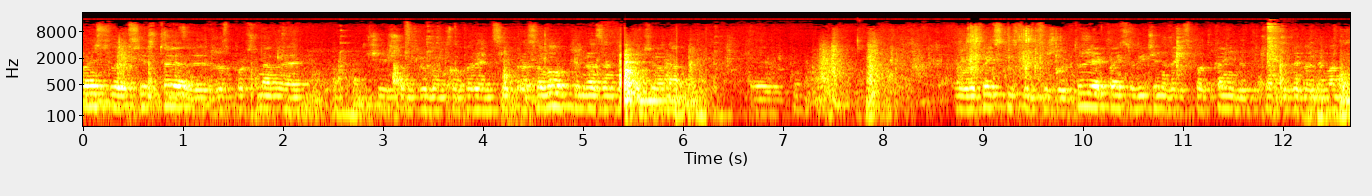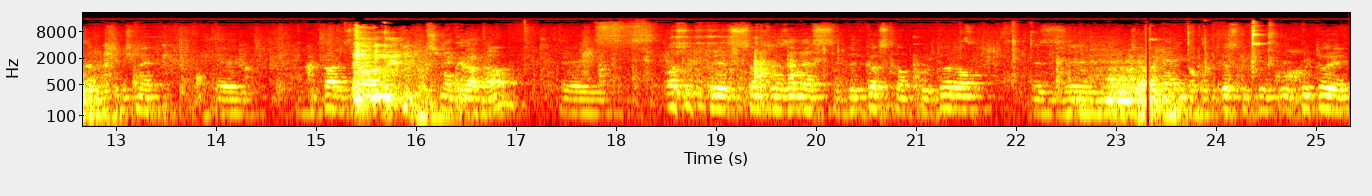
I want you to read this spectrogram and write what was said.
Państwo, raz jeszcze rozpoczynamy dzisiejszą drugą konferencję prasową. Tym razem dotyczy ona e, Europejskiej Stolicy Kultury. Jak Państwo wiecie, na takie spotkanie dotyczące tego tematu zaprosiliśmy e, bardzo liczne grono e, osób, które są związane z bydgoską kulturą, z działaniami wokół bydgoskiej kultury,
